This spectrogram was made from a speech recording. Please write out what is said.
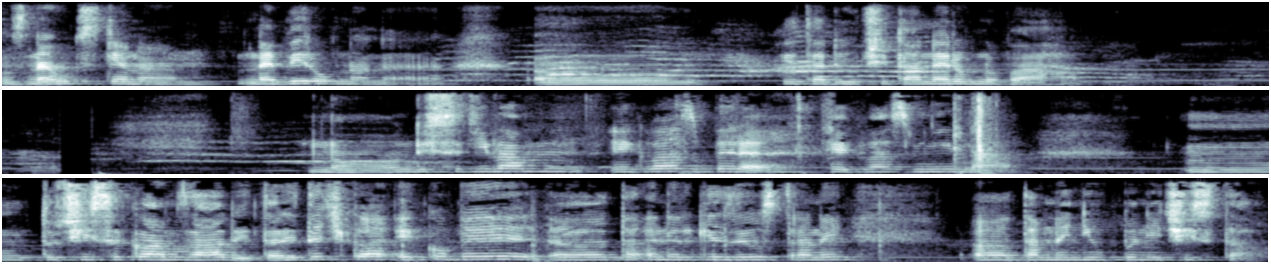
zneuctěné, nevyrovnané, uh, je tady určitá nerovnováha. No, když se dívám, jak vás bere, jak vás vnímá, mm, točí se k vám zády. Tady teďka jakoby uh, ta energie z jeho strany uh, tam není úplně čistá,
